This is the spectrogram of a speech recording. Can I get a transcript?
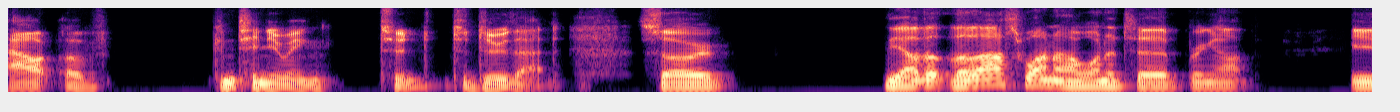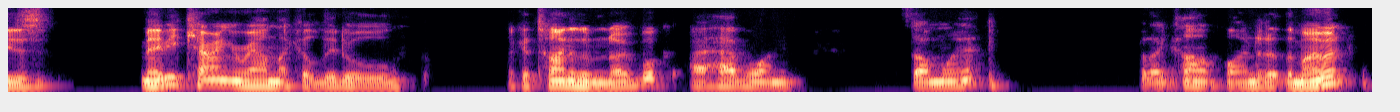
out of continuing to to do that. So the other the last one I wanted to bring up is maybe carrying around like a little like a tiny little notebook. I have one somewhere but I can't find it at the moment.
